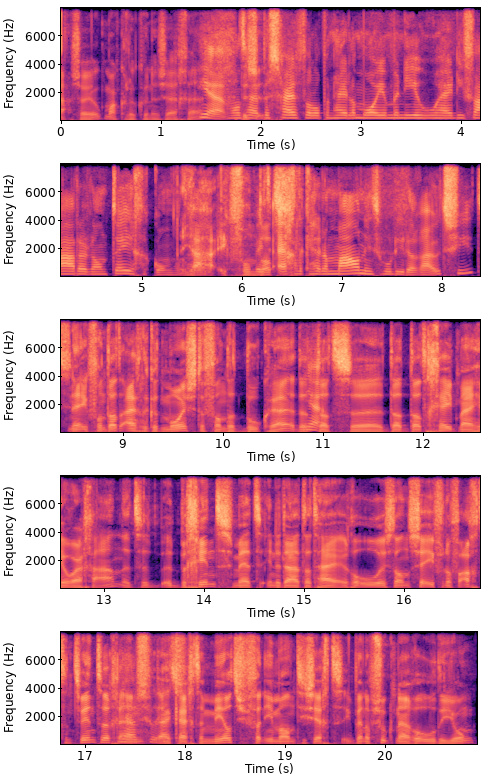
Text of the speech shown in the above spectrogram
Ja, zou je ook makkelijk kunnen zeggen. Ja, want dus, hij beschrijft wel op een hele mooie manier hoe hij die vader dan tegenkomt. Ja, ik vond dat eigenlijk helemaal niet hoe die eruit ziet. Nee, ik vond dat eigenlijk het mooiste van dat boek. Hè? Dat, Ja. dat, uh, dat, dat greep mij heel erg aan. Het, het, begint met inderdaad dat hij, Raoul is dan 7 of 28 Ja, en zoiets. hij krijgt een mailtje van iemand die zegt: Ik ben op zoek naar Raoul de Jong.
